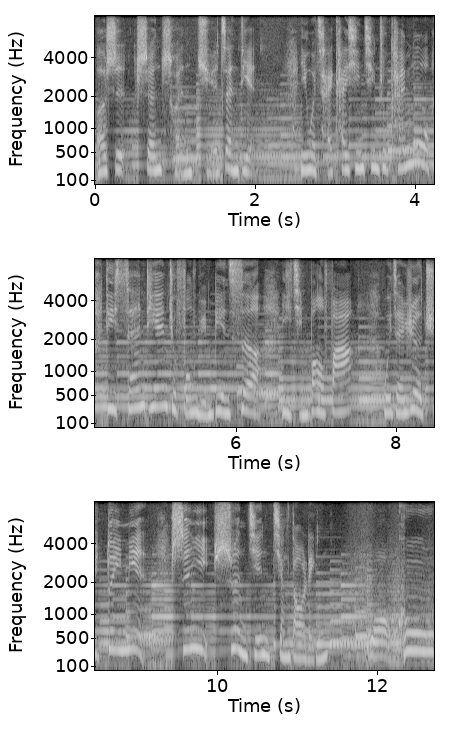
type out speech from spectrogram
而是生存决战点。因为才开心庆祝开幕，第三天就风云变色，疫情爆发。位在热区对面，生意瞬间降到零。我哭，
